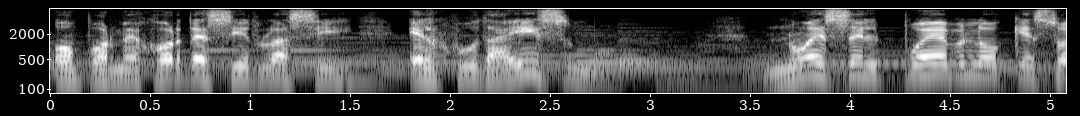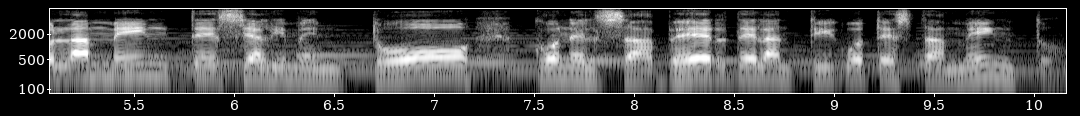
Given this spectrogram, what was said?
o por mejor decirlo así, el judaísmo, no es el pueblo que solamente se alimentó con el saber del Antiguo Testamento,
